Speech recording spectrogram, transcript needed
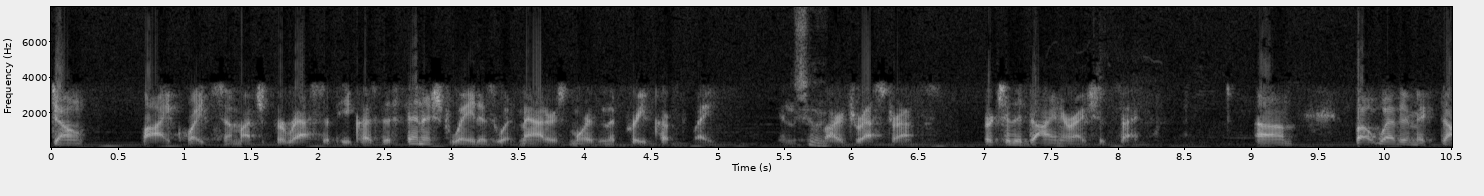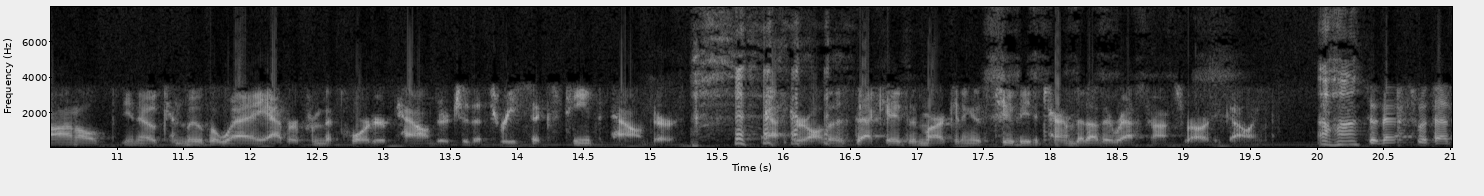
don't buy quite so much per recipe because the finished weight is what matters more than the pre-cooked weight in Sure. large restaurants, or to the diner, I should say. Um, but whether McDonald's, you know, can move away ever from the quarter pounder to the three sixteenth pounder after all those decades of marketing is to be determined. But other restaurants are already going. Uh huh. So that's what that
